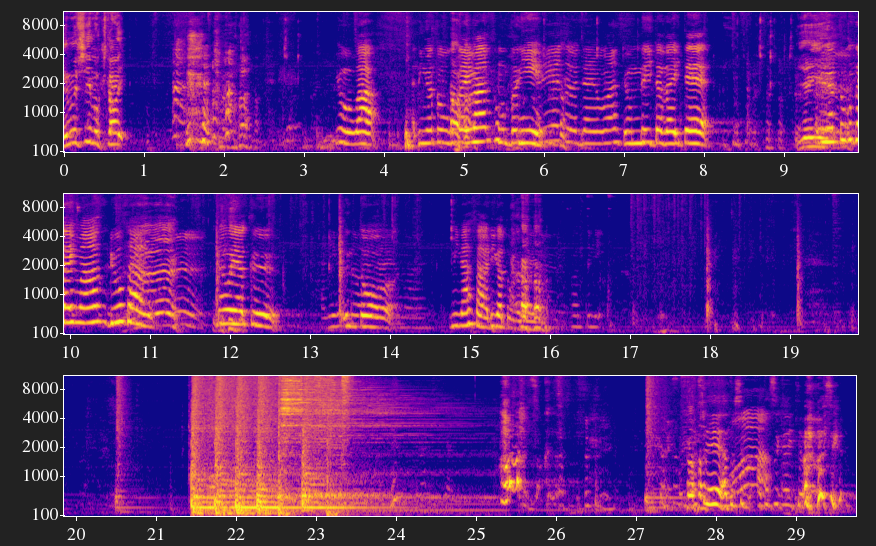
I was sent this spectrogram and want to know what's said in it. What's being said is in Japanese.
MC も期待。今日はありがとうございます。本当に。ありがとうございます。呼んでいただいて。いいありがとうございます。りょうさん。直也くんありがとうございます。皆さんありがとうございます。本当に。で私私が一番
